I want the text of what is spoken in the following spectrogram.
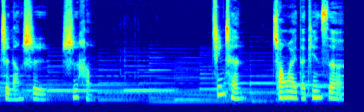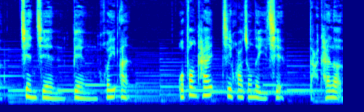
只能是失衡。清晨，窗外的天色。渐渐变灰暗，我放开计划中的一切，打开了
